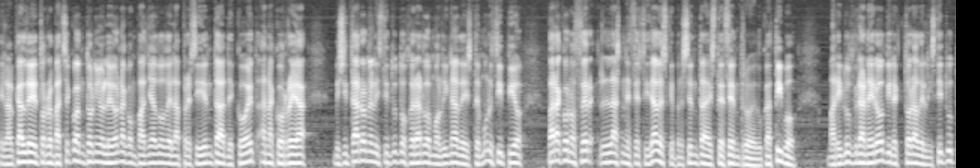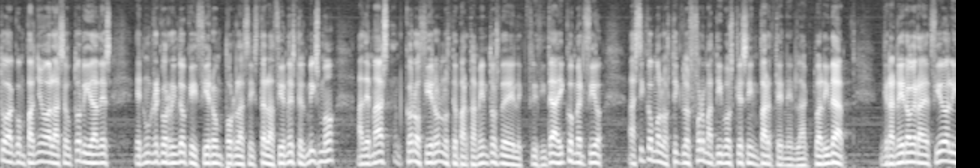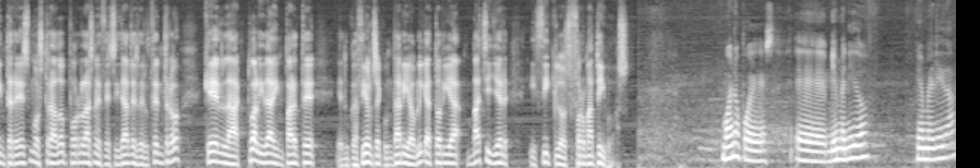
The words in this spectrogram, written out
El alcalde de Torrepacheco, Antonio León, acompañado de la presidenta de COET, Ana Correa, visitaron el Instituto Gerardo Molina de este municipio para conocer las necesidades que presenta este centro educativo. Mariluz Granero, directora del instituto, acompañó a las autoridades en un recorrido que hicieron por las instalaciones del mismo. Además, conocieron los departamentos de electricidad y comercio, así como los ciclos formativos que se imparten en la actualidad. Granero agradeció el interés mostrado por las necesidades del centro, que en la actualidad imparte educación secundaria obligatoria, bachiller y ciclos formativos. Bueno, pues eh, bienvenido, bienvenida.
